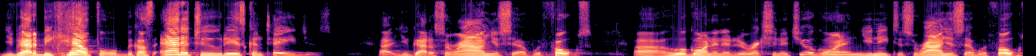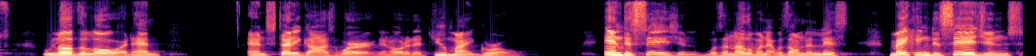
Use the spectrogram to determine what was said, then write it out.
you've got to be careful because attitude is contagious. Uh, you've got to surround yourself with folks uh, who are going in the direction that you're going in. You need to surround yourself with folks who love the Lord and, and study God's word in order that you might grow. Indecision was another one that was on the list. Making decisions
